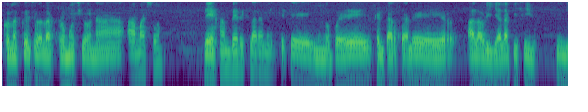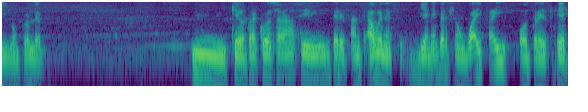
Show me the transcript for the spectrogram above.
con las que se las promociona Amazon dejan ver claramente que uno puede sentarse a leer a la orilla de la piscina sin ningún problema. Mm, ¿Qué otra cosa así interesante? Ah, bueno, viene en versión Wi-Fi o 3G.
